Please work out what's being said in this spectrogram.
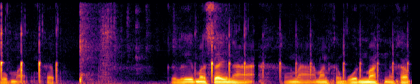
บ่ใหม่ครับ ก็เลยมาใส่หนาข้างหนามันข้างบนมันนะครับ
